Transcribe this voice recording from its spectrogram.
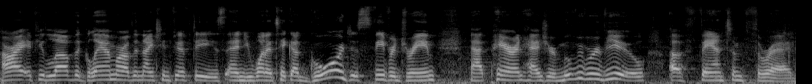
All right, if you love the glamour of the 1950s and you want to take a gorgeous fever dream, Matt Perron has your movie review of Phantom Thread.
